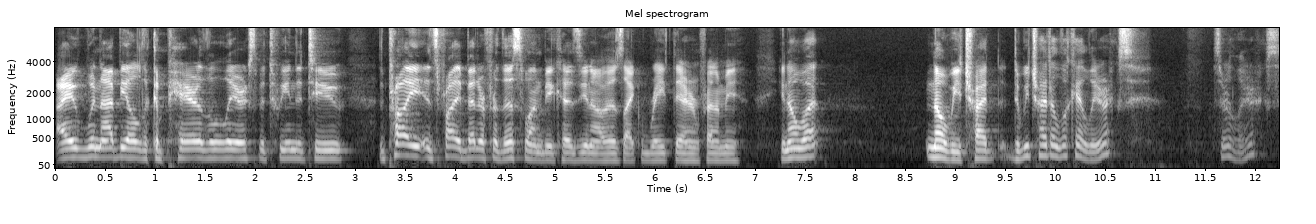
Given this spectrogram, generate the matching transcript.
I would not be able to compare the lyrics between the two. Probably it's probably better for this one because, you know, it was like right there in front of me. You know what? No, we tried did we try to look at lyrics? Is there lyrics?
